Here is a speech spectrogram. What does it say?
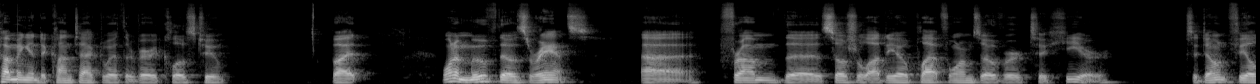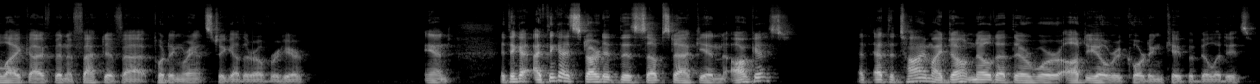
coming into contact with or very close to. But I want to move those rants uh, from the social audio platforms over to here. So don't feel like I've been effective at putting rants together over here. And I think I think I started this Substack in August. At, at the time, I don't know that there were audio recording capabilities,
